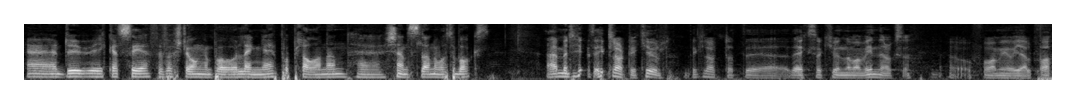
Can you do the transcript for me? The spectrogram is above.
Eh, du gick att se för första gången på länge på planen. Eh, känslan att vara tillbaks? Nej men det, det, är klart det är kul. Det är klart att det, det är extra kul när man vinner också. Och få vara med och hjälpa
